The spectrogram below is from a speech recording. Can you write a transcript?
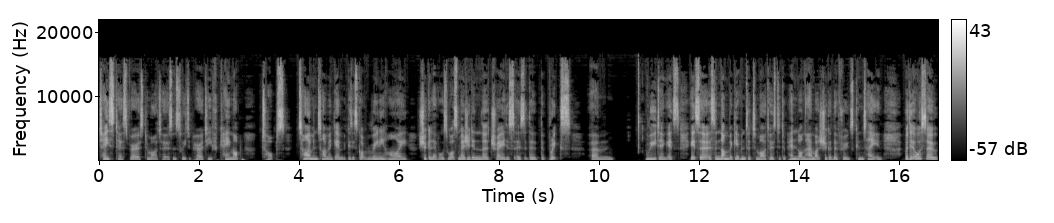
taste test various tomatoes, and Sweet Aperitif came up tops time and time again because it's got really high sugar levels. What's measured in the trade is, is the, the Brix um, reading. It's it's a it's a number given to tomatoes to depend on how much sugar the fruits contain, but it also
